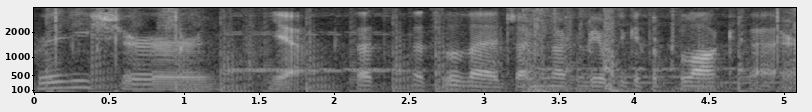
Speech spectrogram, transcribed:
Pretty sure, yeah, that's that's the ledge. I'm not gonna be able to get the block there.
